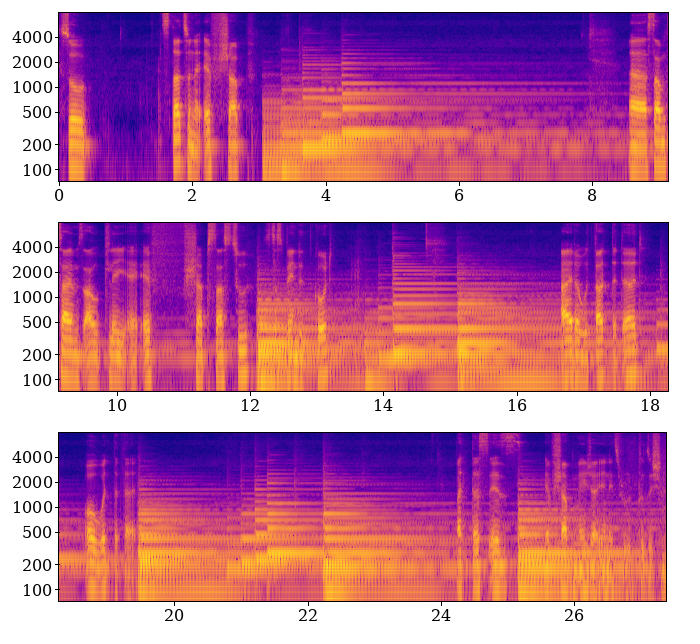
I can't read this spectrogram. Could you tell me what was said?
So it starts on a F sharp. Uh, sometimes I'll play a F sharp sus2 suspended chord. Either without the third or with the third. But this is F sharp major in its root position.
